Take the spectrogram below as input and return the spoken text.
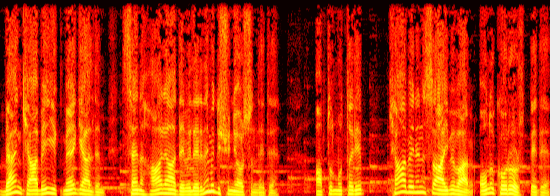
Ben Kabe'yi yıkmaya geldim, sen hala develerini mi düşünüyorsun dedi. Abdülmuttalip, Kabe'nin sahibi var, onu korur dedi.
